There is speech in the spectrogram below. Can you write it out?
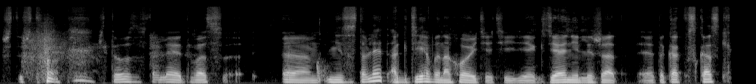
Что, что, что заставляет вас... Э, не заставляет, а где вы находите эти идеи, где они лежат? Это как в сказке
